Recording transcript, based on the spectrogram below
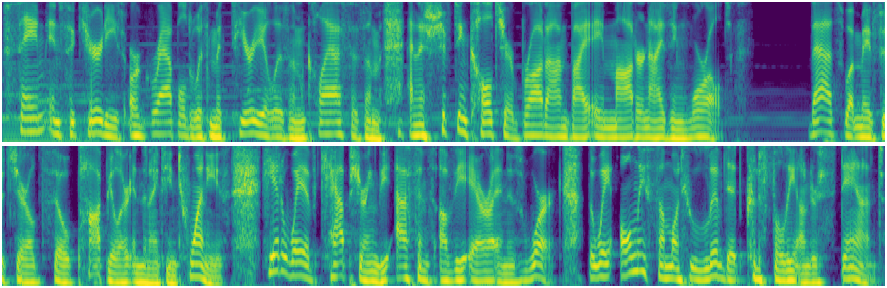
same insecurities or grappled with materialism, classism, and a shifting culture brought on by a modernizing world. That's what made Fitzgerald so popular in the 1920s. He had a way of capturing the essence of the era in his work, the way only someone who lived it could fully understand.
